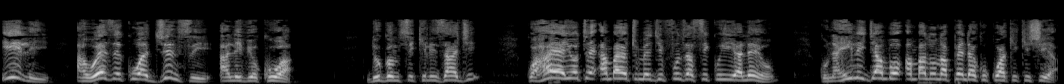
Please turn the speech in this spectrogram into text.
ili aweze kuwa jinsi alivyokuwa. Ndugu msikilizaji kwa haya yote ambayo tumejifunza siku hii ya leo kuna hili jambo ambalo napenda kukuhakikishia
